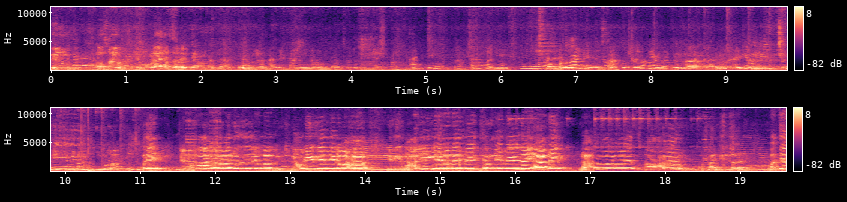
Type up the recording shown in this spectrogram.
దేవునికి ప్రసాదం. ఎప్పుడైనా సరే. దేవుని దగ్గర పురుగులలో నిండా నూనె ఉండదు నూనె గౌరీదేవి నమ. ఇది నారీకేల నైవేద్యం నివేదయామి. నాగమానాయ స్వాహ. మధ్య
